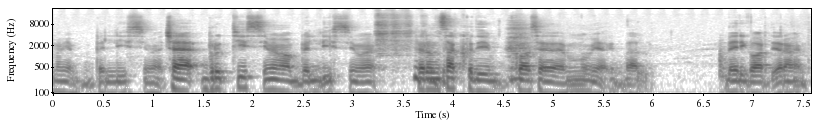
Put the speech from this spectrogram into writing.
Mamma mia, bellissime. Cioè, bruttissime ma bellissime. Per un sacco di cose, mamma mia, che bello. Bei ricordi, veramente.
